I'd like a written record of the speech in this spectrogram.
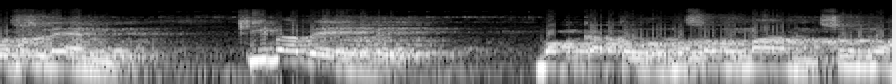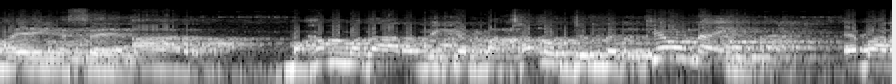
বসলেন। কীভাবে মক্কা তো মুসলমান শূন্য হয়ে গেছে আর মোহাম্মদ আরবিকে বাঁচানোর জন্য কেউ নাই? এবার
